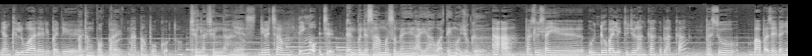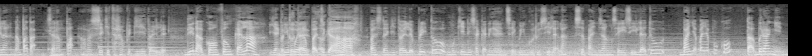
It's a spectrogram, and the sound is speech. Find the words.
yang keluar daripada Batang pokok. ba- batang pokok tu. Celah-celah tu. Yes, dia macam tengok je. Dan benda sama sebenarnya yang ayah awak tengok juga Ah ah. Lepas tu Okey. saya undur balik tujuh langkah ke belakang. Lepas tu bapak saya tanyalah, nampak tak? Saya nampak. Ah, Lepas tu saya kita orang pergi toilet. Dia nak confirmkan lah yang Betul dia pun tak? nampak juga. Okey. Ah. Lepas dah pergi toilet break tu, mungkin dia cakap dengan saya punya guru silat lah. Sepanjang saya silat tu, banyak-banyak pokok tak berangin.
